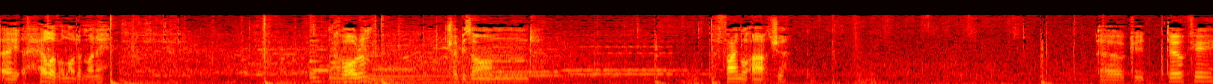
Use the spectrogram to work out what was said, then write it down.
A hell of a lot of money. Corum, Trebizond, final archer. Okay, dokie.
